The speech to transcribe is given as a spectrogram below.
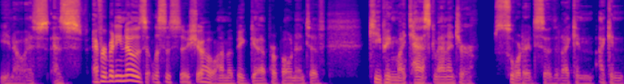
you know, as as everybody knows that listens to the show, I'm a big uh, proponent of keeping my task manager sorted so that I can I can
